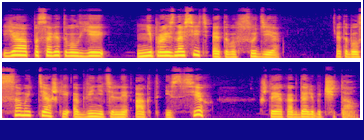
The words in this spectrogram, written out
Я посоветовал ей не произносить этого в суде. Это был самый тяжкий обвинительный акт из всех, что я когда-либо читал.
